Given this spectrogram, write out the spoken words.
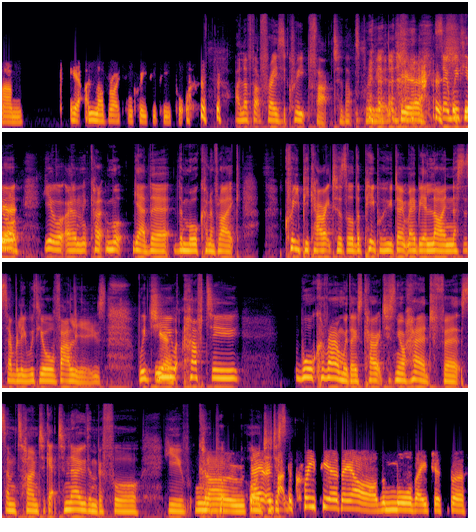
Um, yeah, I love writing creepy people. I love that phrase, the creep factor. That's brilliant. yeah. so with your yeah. your um kind of more, yeah the the more kind of like creepy characters or the people who don't maybe align necessarily with your values, would you yeah. have to walk around with those characters in your head for some time to get to know them before you no put, in just... fact the creepier they are the more they just burst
